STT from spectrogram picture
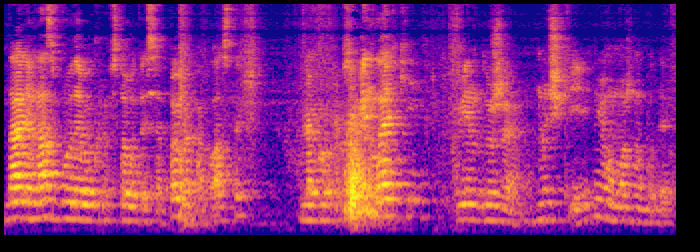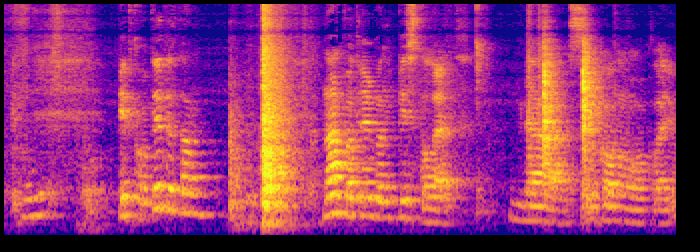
Далі в нас буде використовуватися ПВК пластик для корпусу. Він легкий, він дуже гнучкий, його можна буде підкрутити там. Нам потрібен пістолет для силіконового клею.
